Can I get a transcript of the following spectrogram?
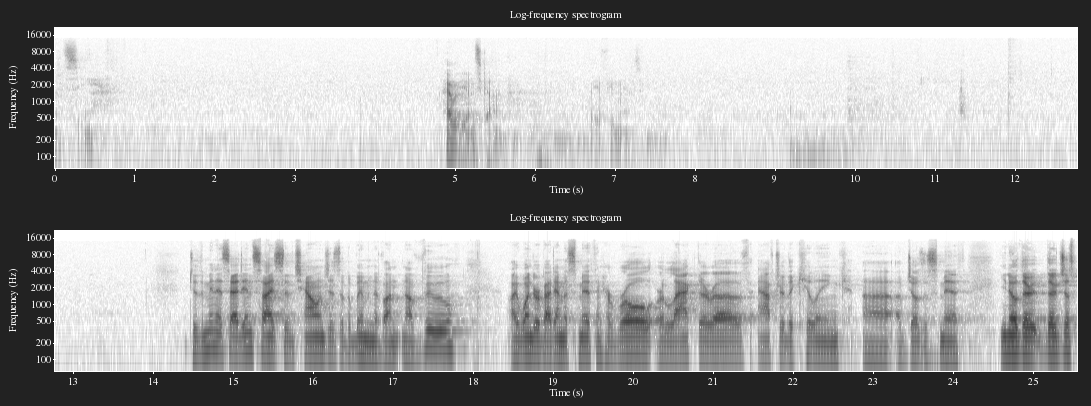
Let's see. How are we doing, Scott? Wait a few minutes. Do the minutes add insights to the challenges of the women of Nauvoo? I wonder about Emma Smith and her role or lack thereof after the killing uh, of Joseph Smith. You know, there, there just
